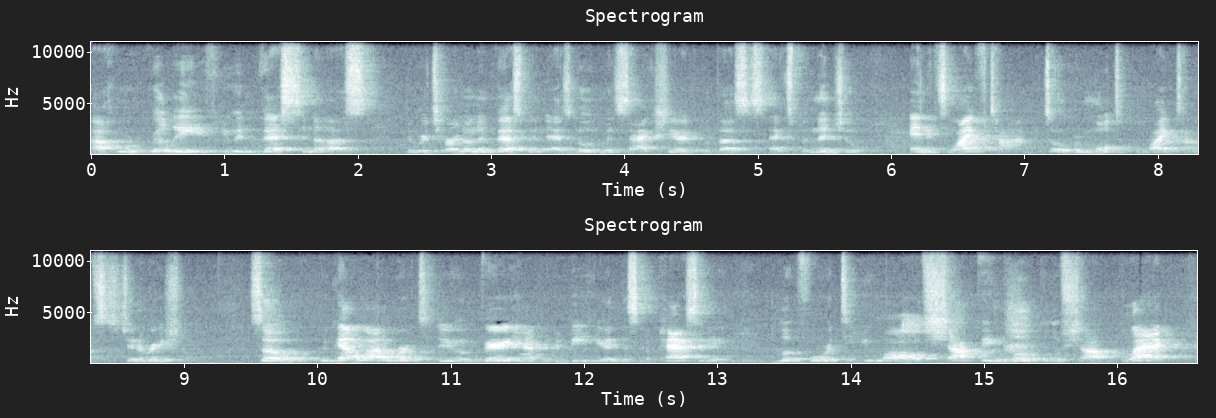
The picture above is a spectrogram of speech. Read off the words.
uh, who are really, if you invest in us, the return on investment, as Goldman Sachs shared with us, is exponential and it's lifetime. It's over multiple lifetimes. It's generational. So we've got a lot of work to do. I'm very happy to be here in this capacity. Look forward to you all shopping local, shop black.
